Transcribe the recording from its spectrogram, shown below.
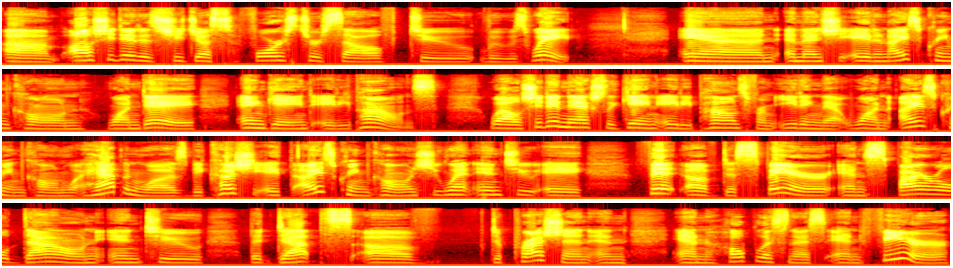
Um, all she did is she just forced herself to lose weight and and then she ate an ice cream cone one day and gained 80 pounds. Well, she didn't actually gain 80 pounds from eating that one ice cream cone. What happened was because she ate the ice cream cone, she went into a fit of despair and spiraled down into the depths of depression and and hopelessness and fear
